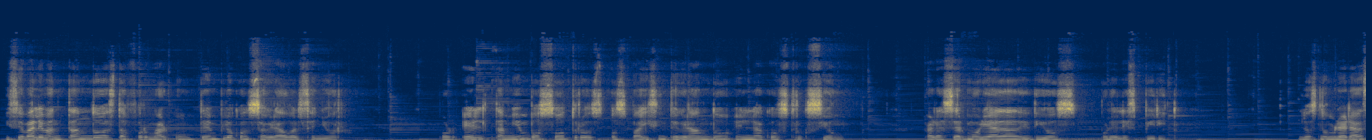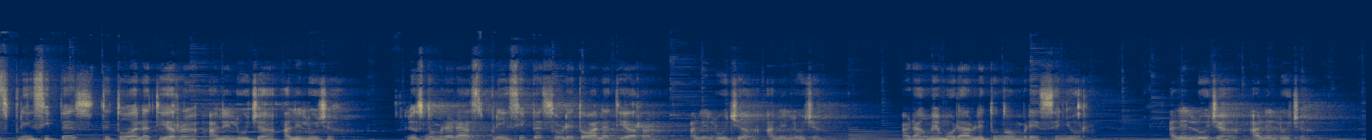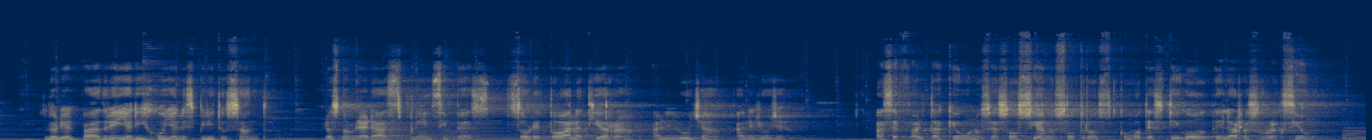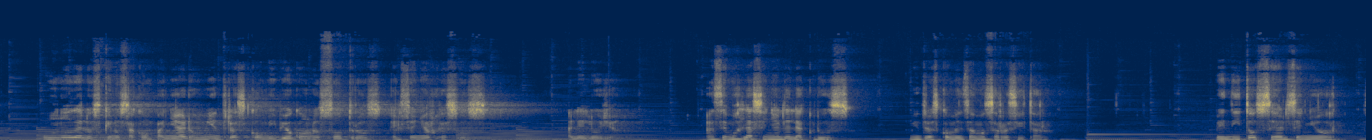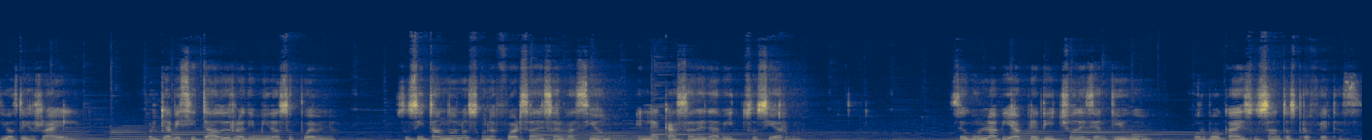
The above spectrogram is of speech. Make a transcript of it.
y se va levantando hasta formar un templo consagrado al Señor. Por él también vosotros os vais integrando en la construcción, para ser morada de Dios por el Espíritu. Los nombrarás príncipes de toda la tierra, aleluya, aleluya. Los nombrarás príncipes sobre toda la tierra, aleluya, aleluya. Harán memorable tu nombre, Señor. Aleluya, aleluya. Gloria al Padre y al Hijo y al Espíritu Santo. Los nombrarás príncipes sobre toda la tierra. Aleluya, aleluya. Hace falta que uno se asocie a nosotros como testigo de la resurrección, uno de los que nos acompañaron mientras convivió con nosotros el Señor Jesús. Aleluya. Hacemos la señal de la cruz mientras comenzamos a recitar. Bendito sea el Señor, Dios de Israel porque ha visitado y redimido a su pueblo, suscitándonos una fuerza de salvación en la casa de David su siervo, según lo había predicho desde antiguo por boca de sus santos profetas.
